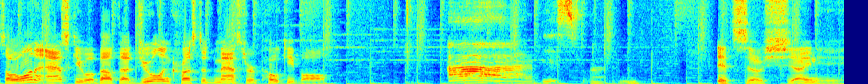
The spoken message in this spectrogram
So I want to ask you about that jewel-encrusted Master Pokeball. Ah, this one. It's so shiny.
